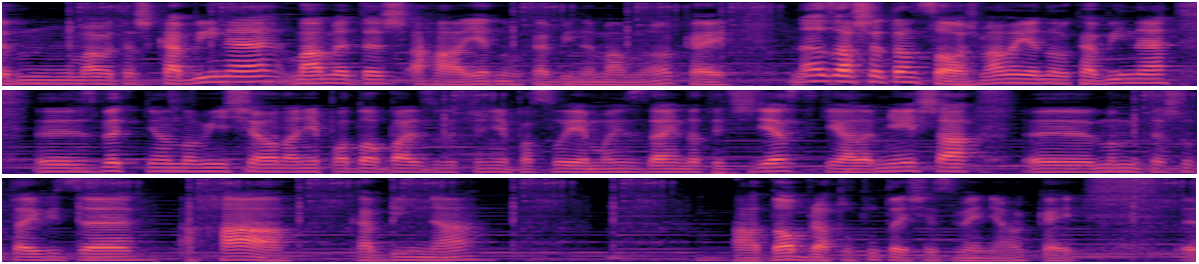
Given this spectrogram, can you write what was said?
mm, mamy też kabinę, mamy też, aha, jedną kabinę mamy, okej. No zawsze tam coś, mamy jedną kabinę, yy, zbytnio no mi się ona nie podoba, zbytnio nie pasuje moim zdaniem do tej 30, ale mniejsza. Mamy też tutaj widzę, aha, kabina, a dobra, to tutaj się zmienia, okej. Yy,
